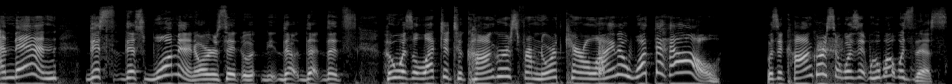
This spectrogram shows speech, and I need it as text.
And then this this woman, or is it the, the, that's who was elected to Congress from North Carolina? What the hell? Was it Congress or was it what was this?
